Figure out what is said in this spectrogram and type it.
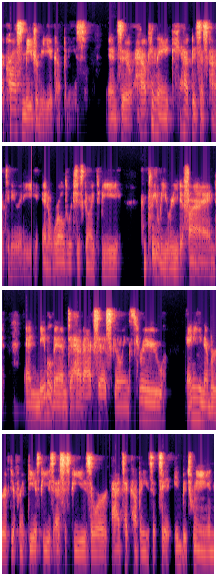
across major media companies. And so, how can they have business continuity in a world which is going to be completely redefined and enable them to have access going through any number of different DSPs, SSPs, or ad tech companies that sit in between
